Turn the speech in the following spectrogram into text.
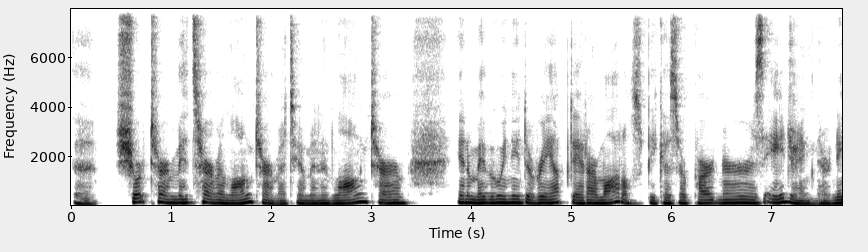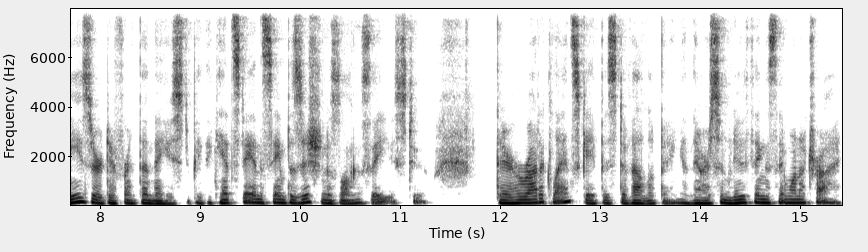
the short term, mid term, and long term attunement. And long term, you know, maybe we need to re update our models because our partner is aging. Their knees are different than they used to be. They can't stay in the same position as long as they used to. Their erotic landscape is developing, and there are some new things they want to try.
